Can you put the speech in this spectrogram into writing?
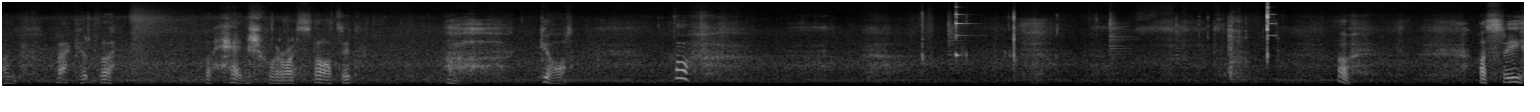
I'm back at the, the hedge where I started. Ah. God. Oh. Oh, I see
